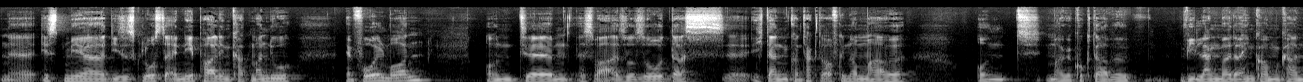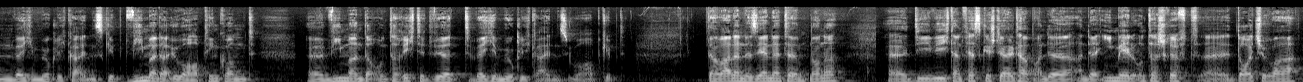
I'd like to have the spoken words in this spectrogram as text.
äh, ist mir dieses Kloster in Nepal in Kathmandu empfohlen worden. Und ähm, es war also so, dass äh, ich dann Kontakt aufgenommen habe und mal geguckt habe, wie lange man da hinkommen kann, welche Möglichkeiten es gibt, wie man da überhaupt hinkommt, äh, wie man da unterrichtet wird, welche Möglichkeiten es überhaupt gibt. Da war dann eine sehr nette Nonne, die, wie ich dann festgestellt habe, an der an der E-Mail-Unterschrift äh, Deutsche war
